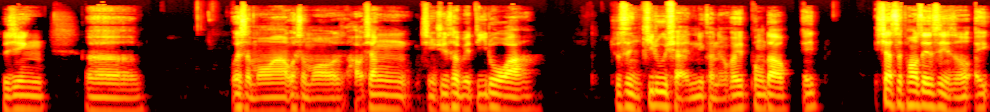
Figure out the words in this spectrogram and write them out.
最近呃为什么啊，为什么好像情绪特别低落啊，就是你记录起来，你可能会碰到，哎，下次碰到这件事情的时候，哎，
